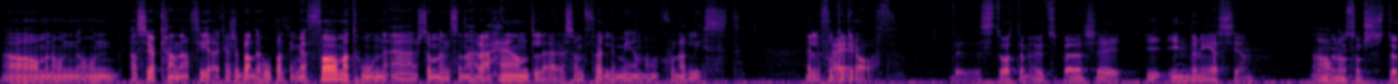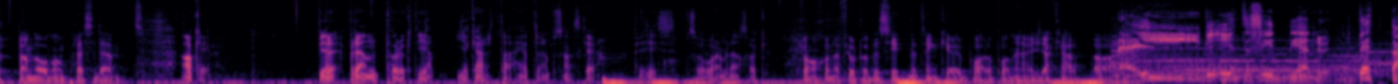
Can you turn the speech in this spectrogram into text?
Ja, men hon, hon... Alltså jag kan ha fel. Jag kanske blandar ihop allting. Men jag för mig att hon är som en sån här handler som följer med någon journalist. Eller fotograf. Det står att den utspelar sig i Indonesien. Ja, under någon okej. sorts störtande av någon president. Okej. Br- Brännpurkt Jakarta heter den på svenska. ja. Precis, så var det med den saken. Plan 714 till Sydney tänker jag ju bara på när jag är i Jakarta va? Nej, det är inte Sydney ännu. Detta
